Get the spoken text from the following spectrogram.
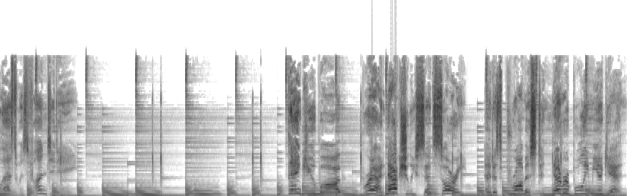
Class was fun today. Thank you, Bob. Brad actually said sorry and has promised to never bully me again.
